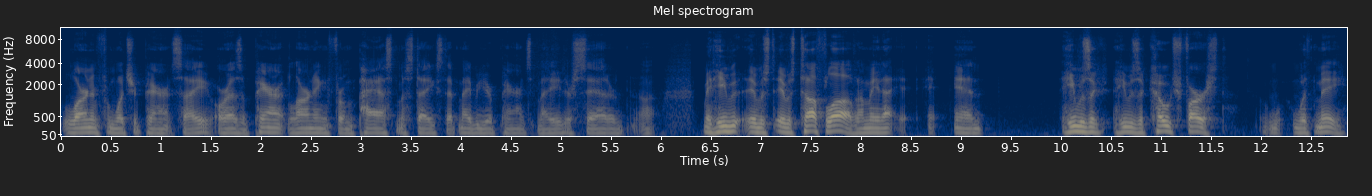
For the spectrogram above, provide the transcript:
learning from what your parents say, or as a parent, learning from past mistakes that maybe your parents made or said. Or uh, I mean, he it was it was tough love. I mean, I, and he was a he was a coach first w- with me,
